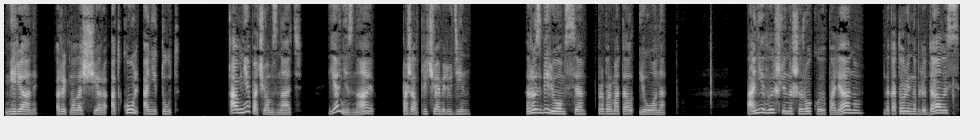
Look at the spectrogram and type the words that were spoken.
миряны? — рыкнула Щера. — Откуль они тут? — А мне почем знать? — Я не знаю, — пожал плечами Людин. — Разберемся, — пробормотал Иона. Они вышли на широкую поляну, на которой наблюдалось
